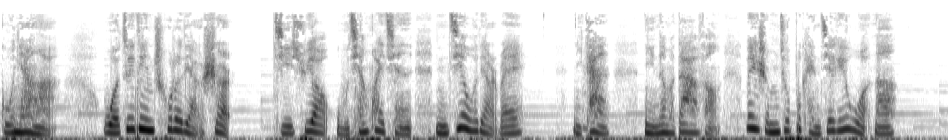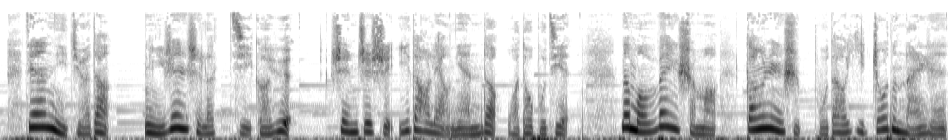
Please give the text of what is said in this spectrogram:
姑娘啊，我最近出了点事儿，急需要五千块钱，你借我点呗。你看你那么大方，为什么就不肯借给我呢？既然你觉得你认识了几个月，甚至是一到两年的我都不借，那么为什么刚认识不到一周的男人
